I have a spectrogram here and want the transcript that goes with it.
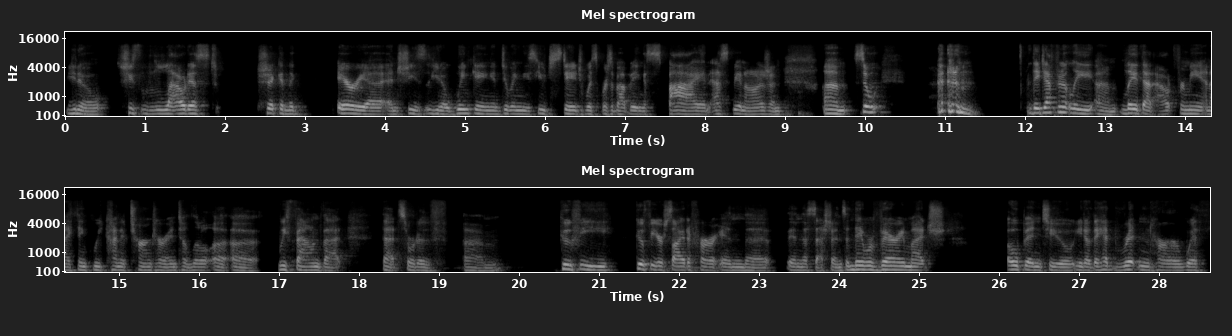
you know, she's the loudest chick in the area and she's you know winking and doing these huge stage whispers about being a spy and espionage and um, so they definitely um, laid that out for me. And i think we kind of turned her into little uh, uh, we found that that sort of um, goofy goofier side of her in the in the sessions. And they were very much open to you know they had written her with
